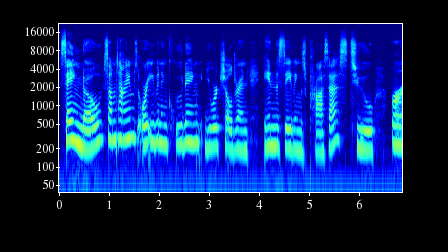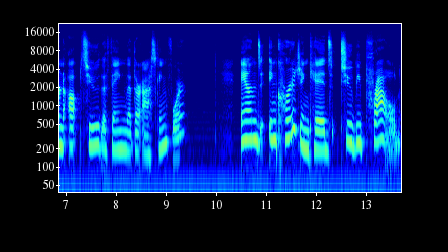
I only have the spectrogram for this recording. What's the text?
saying no sometimes, or even including your children in the savings process to earn up to the thing that they're asking for. And encouraging kids to be proud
